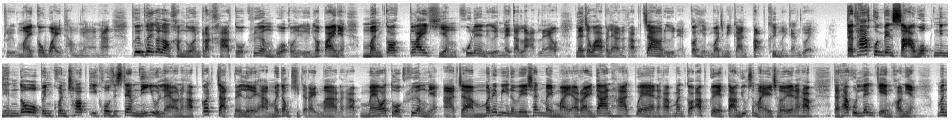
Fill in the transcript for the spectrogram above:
หรือไม่ก็วัยทำงานฮะ เพื่อนๆก็ลองคำนวณราคาตัวเครื่องบวกกับอื่นๆเข้าไปเนี่ย มันก็ใกล้เคียงผู้เล่นอื่นๆในตลาดแล้ว และจะว่าไปแล้วนะครับ เจ้าอื่นเนี่ยก็เห็นว่าจะมีการปรับขึ้นเหมือนกันด้วย แต่ถ้าคุณเป็นสาวก Nintendo เป็นคนชอบอีโค y ิสเต็มนี้อยู่แล้วนะครับ ก็จัดได้เลยฮะไม่ต้องคิดอะไรมากนะครับ แม้ว่าตัวเครื่องเนี่ยอาจจะไม่ได้มีอินโนเวชันใหม่ๆ อะไรด้านฮาร์ดแวร์นะครับ มันก็อัปเกรดตามยุคสมัยเฉยๆนะครับ แต่ถ้าคุณเล่นเกมเขาเนี่ย มัน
